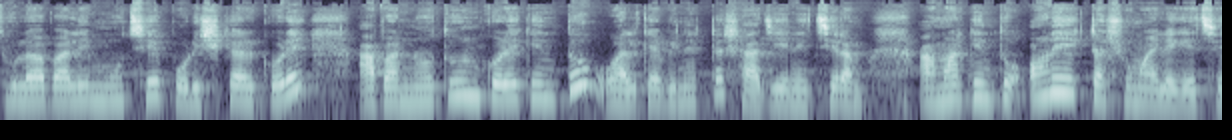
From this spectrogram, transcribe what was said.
ধুলাবালি মুছে পরিষ্কার করে আবার নতুন করে কিন্তু ওয়াল ক্যাবিনেটটা সাজিয়ে নিচ্ছিলাম। আমার কিন্তু অনেকটা সময় লেগেছে।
